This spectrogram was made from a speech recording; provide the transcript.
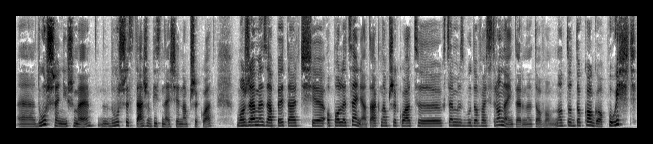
e, dłuższe niż my, dłuższy staż w biznesie na przykład. Możemy zapytać się o polecenia, tak? Na przykład y, chcemy zbudować stronę internetową. No to do kogo pójść,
